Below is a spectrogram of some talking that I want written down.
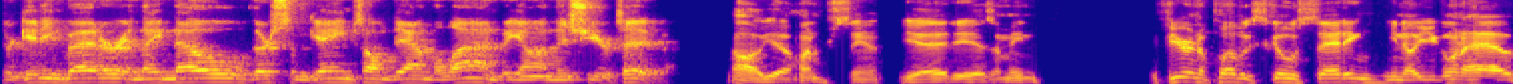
they're getting better, and they know there's some games on down the line beyond this year too. Oh yeah, hundred percent. Yeah, it is. I mean, if you're in a public school setting, you know you're going to have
